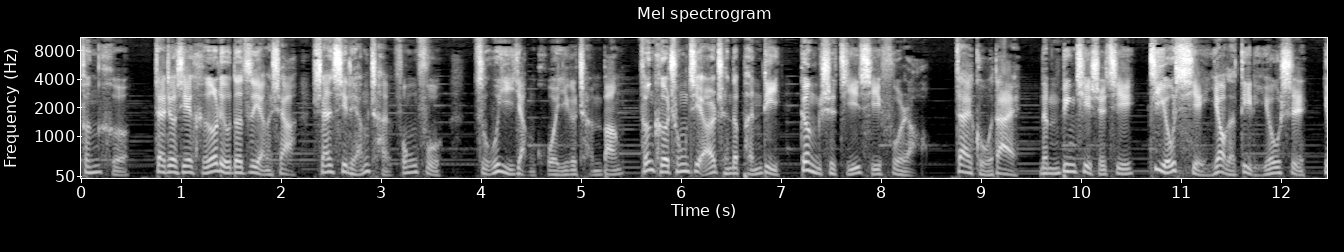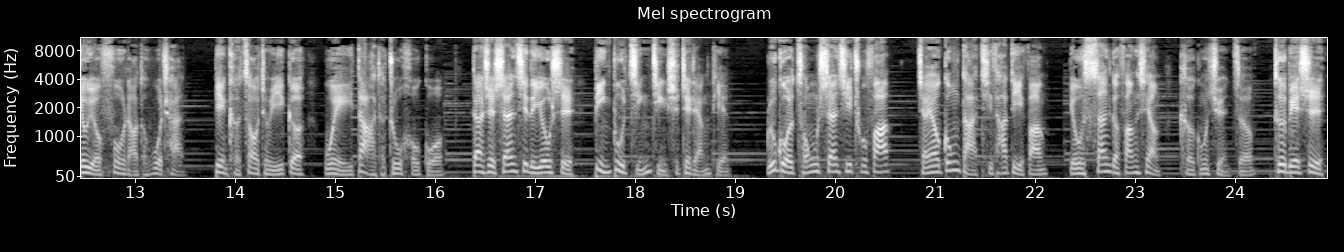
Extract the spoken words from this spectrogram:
汾河。在这些河流的滋养下，山西粮产丰富，足以养活一个城邦。汾河冲积而成的盆地更是极其富饶。在古代冷兵器时期，既有险要的地理优势，又有富饶的物产。便可造就一个伟大的诸侯国。但是山西的优势并不仅仅是这两点。如果从山西出发，想要攻打其他地方，有三个方向可供选择。特别是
